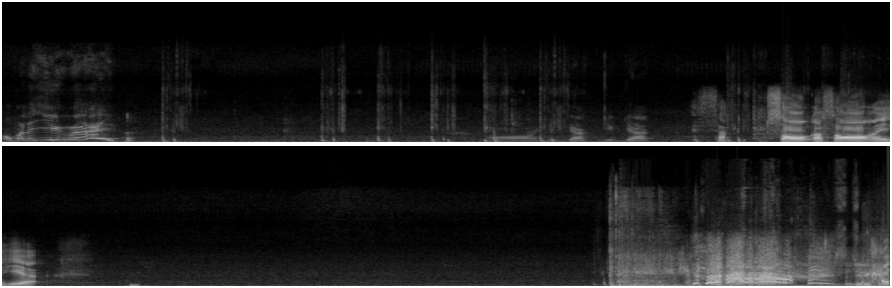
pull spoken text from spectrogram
ออกไปแล้วยิงเลย อ๋อ ยึกยักยึกยักไอ้สัตว์ซองกับซองไอ้เหี้ย อยู่ในใคร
